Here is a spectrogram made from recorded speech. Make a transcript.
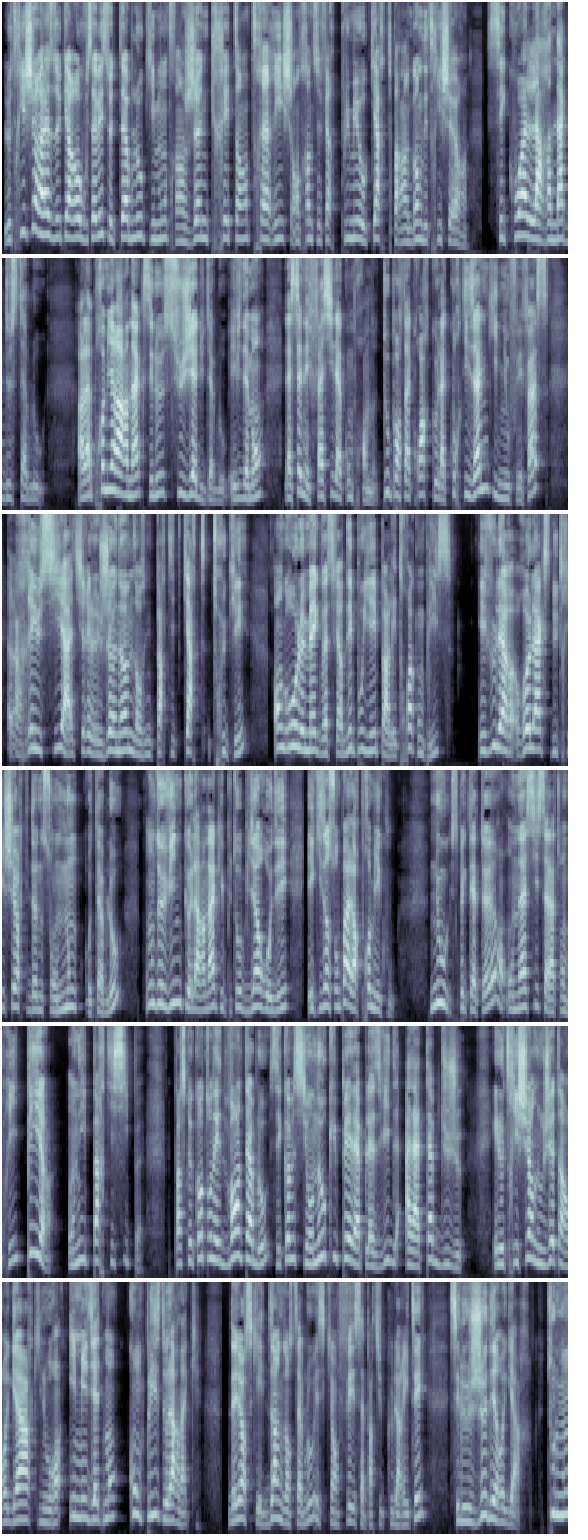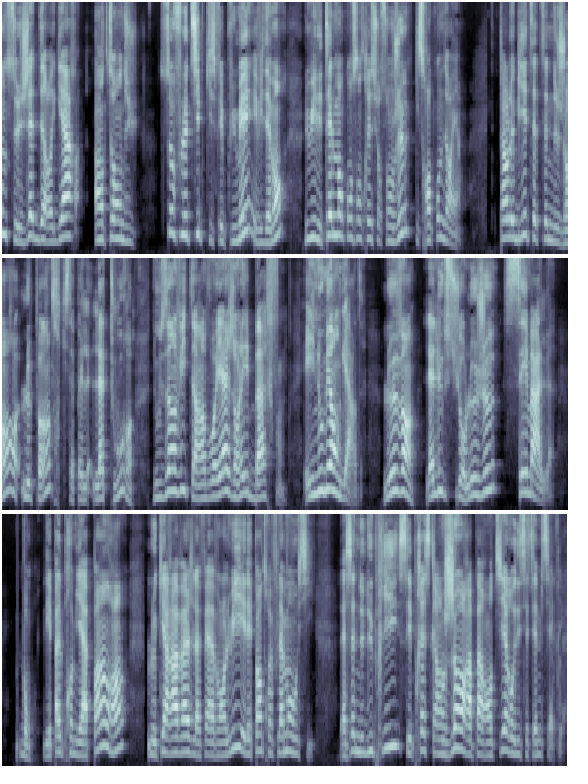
Le tricheur à l'as de carreau, vous savez ce tableau qui montre un jeune crétin très riche en train de se faire plumer aux cartes par un gang des tricheurs? C'est quoi l'arnaque de ce tableau? Alors la première arnaque, c'est le sujet du tableau. Évidemment, la scène est facile à comprendre. Tout porte à croire que la courtisane qui nous fait face réussit à attirer le jeune homme dans une partie de cartes truquée. En gros, le mec va se faire dépouiller par les trois complices. Et vu l'air relax du tricheur qui donne son nom au tableau, on devine que l'arnaque est plutôt bien rodée et qu'ils n'en sont pas à leur premier coup. Nous, spectateurs, on assiste à la tromperie. Pire, on y participe. Parce que quand on est devant le tableau, c'est comme si on occupait la place vide à la table du jeu et le tricheur nous jette un regard qui nous rend immédiatement complices de l'arnaque. D'ailleurs, ce qui est dingue dans ce tableau et ce qui en fait sa particularité, c'est le jeu des regards. Tout le monde se jette des regards entendus. Sauf le type qui se fait plumer, évidemment. Lui, il est tellement concentré sur son jeu qu'il se rend compte de rien. Par le biais de cette scène de genre, le peintre, qui s'appelle Latour, nous invite à un voyage dans les bas-fonds. Et il nous met en garde. Le vin, la luxure, le jeu, c'est mal. Bon, il n'est pas le premier à peindre, hein. le Caravage l'a fait avant lui et les peintres flamands aussi. La scène de Dupri, c'est presque un genre à part entière au XVIIe siècle.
